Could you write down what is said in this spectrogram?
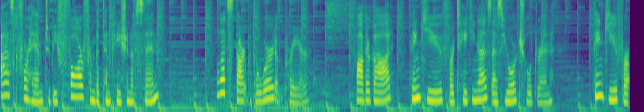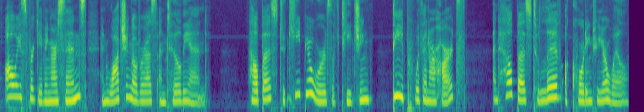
ask for Him to be far from the temptation of sin? Let's start with a word of prayer. Father God, thank you for taking us as your children. Thank you for always forgiving our sins and watching over us until the end. Help us to keep your words of teaching deep within our hearts and help us to live according to your will.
